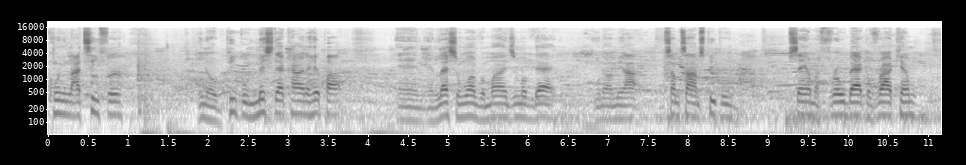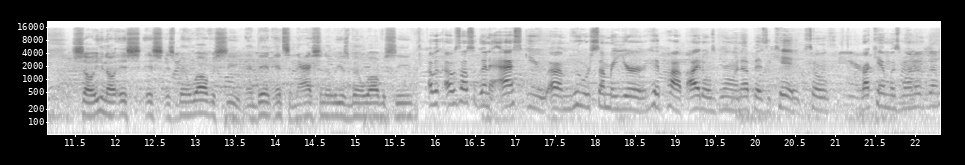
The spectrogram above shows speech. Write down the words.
Queen Latifah, you know people miss that kind of hip hop, and and Lesson One reminds them of that. You know, I mean, I, sometimes people say I'm a throwback of Rakim so you know, it's it's it's been well received, and then internationally, it's been well received. I was I was also going to ask you um, who were some of your hip hop idols growing up as a kid. So Rakim was one of them.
